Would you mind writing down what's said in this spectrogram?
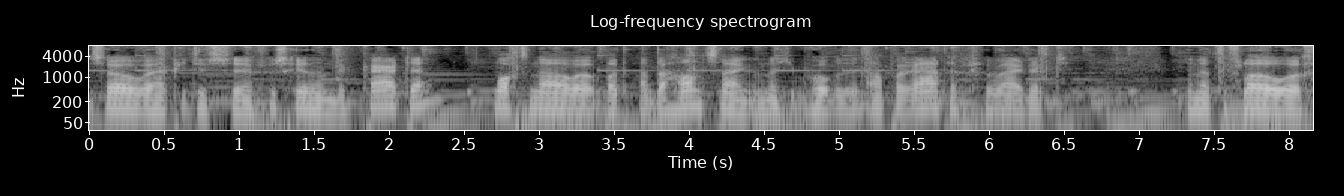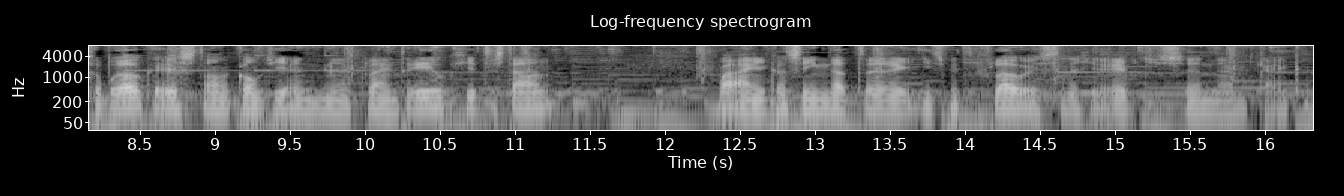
Zo heb je dus verschillende kaarten. Mocht er nou wat aan de hand zijn omdat je bijvoorbeeld een apparaat hebt verwijderd en dat de flow gebroken is, dan komt hier een klein driehoekje te staan. Waaraan je kan zien dat er iets met die flow is en dat je er eventjes naar moet kijken.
